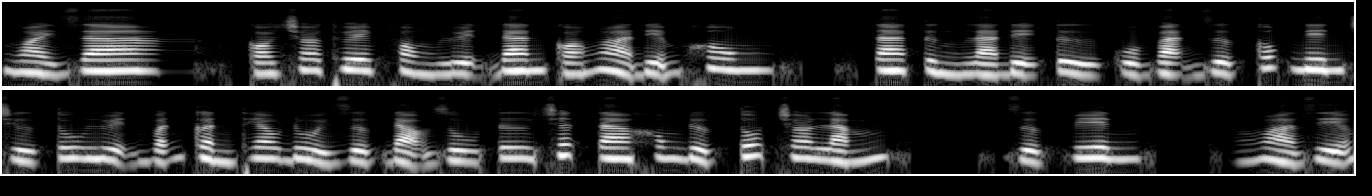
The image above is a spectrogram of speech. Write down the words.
Ngoài ra, có cho thuê phòng luyện đan có hỏa điểm không? Ta từng là đệ tử của vạn dược cốc nên trừ tu luyện vẫn cần theo đuổi dược đạo dù tư chất ta không được tốt cho lắm. Dược viên, hỏa diễm,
